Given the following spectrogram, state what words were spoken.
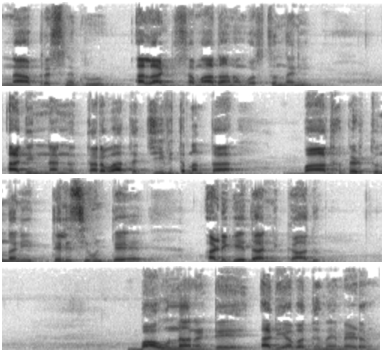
నా ప్రశ్నకు అలాంటి సమాధానం వస్తుందని అది నన్ను తర్వాత జీవితమంతా బాధ పెడుతుందని తెలిసి ఉంటే అడిగేదాన్ని కాదు. బాగున్నానంటే అది అబద్ధమే మేడం.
